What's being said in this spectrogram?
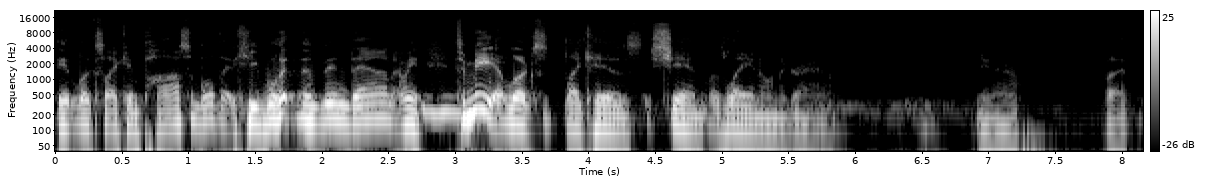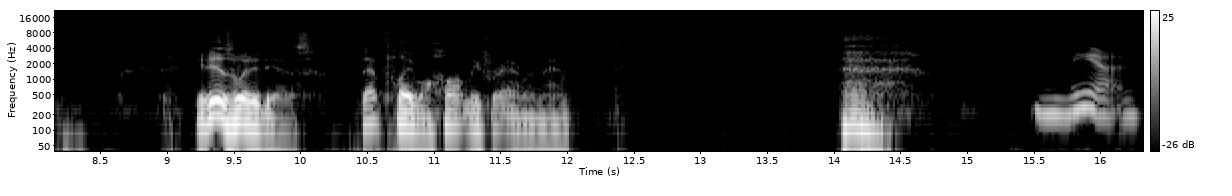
it looks like impossible that he wouldn't have been down. I mean, mm-hmm. to me, it looks like his shin was laying on the ground, you know, but it is what it is. That play will haunt me forever, man. Man.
